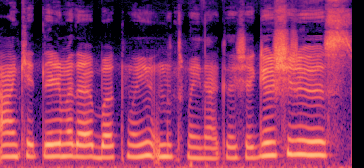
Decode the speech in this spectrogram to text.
anketlerime de bakmayı unutmayın arkadaşlar. Görüşürüz.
